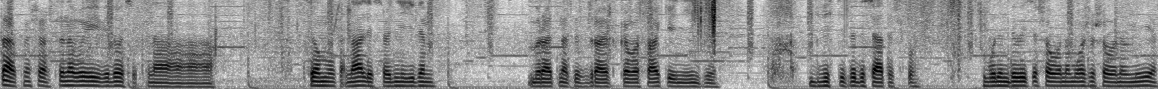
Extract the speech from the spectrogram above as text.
Так, ну що ж, це новий відосик на цьому каналі. Сьогодні їдемо брати на тест-драйв Kawasaki Ninja 250 очку. Будемо дивитися, що воно може, що вона вміє.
